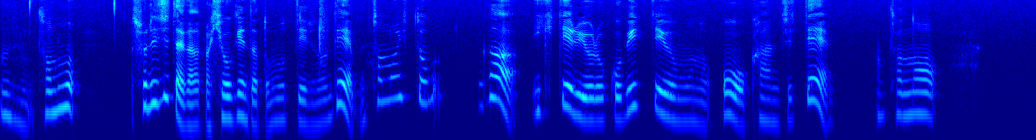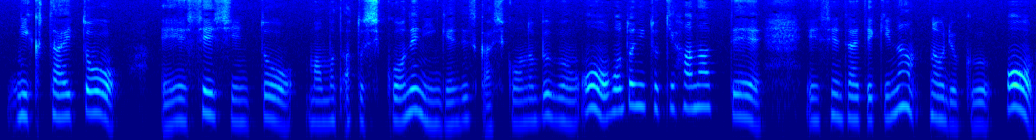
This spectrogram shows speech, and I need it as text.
うん、そのそれ自体がだから表現だと思っているのでその人が生きている喜びっていうものを感じてその肉体と、えー、精神と、まあ、あと思考ね人間ですか。ら思考の部分を本当に解き放って、えー、潜在的な能力を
